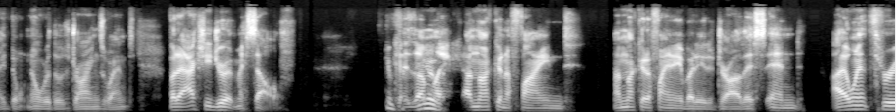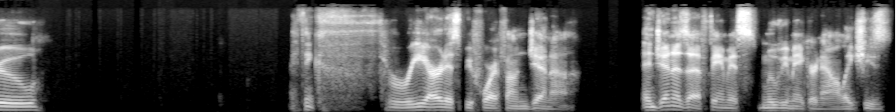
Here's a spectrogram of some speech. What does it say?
I don't know where those drawings went, but I actually drew it myself because I'm like I'm not gonna find I'm not gonna find anybody to draw this, and I went through I think three artists before I found Jenna, and Jenna's a famous movie maker now. Like she's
